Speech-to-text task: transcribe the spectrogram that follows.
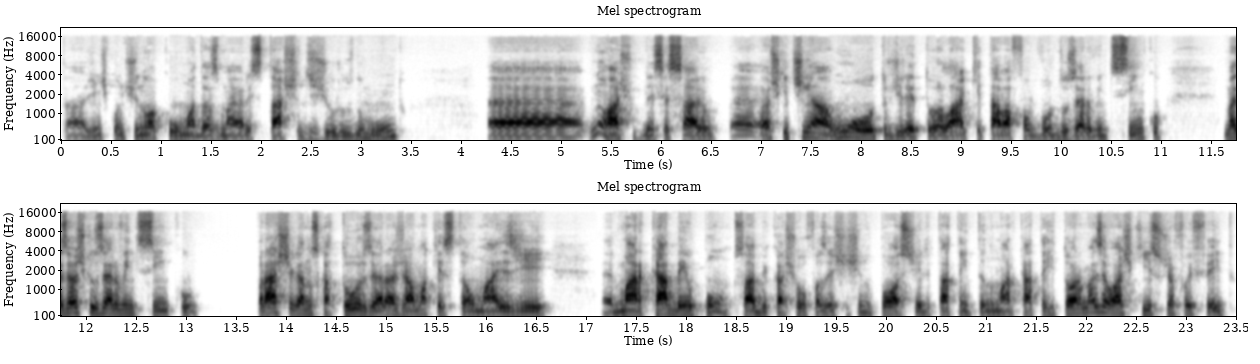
Tá? A gente continua com uma das maiores taxas de juros do mundo. É, não acho necessário. É, eu acho que tinha um ou outro diretor lá que estava a favor do 0,25, mas eu acho que o 0,25 para chegar nos 14 era já uma questão mais de é, marcar bem o ponto, sabe? Cachorro fazer xixi no poste, ele está tentando marcar território, mas eu acho que isso já foi feito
